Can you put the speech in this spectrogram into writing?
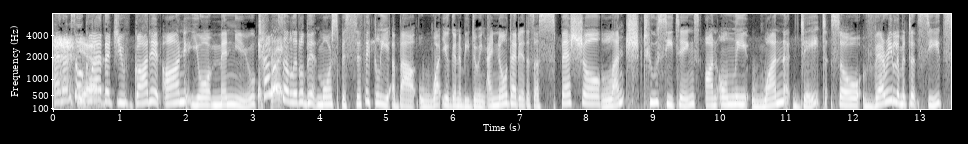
and I'm so yeah. glad that you've got it on your menu. That's Tell right. us a little bit more specifically about what you're going to be doing. I know that it is a special lunch, two seatings on only one date. So very limited seats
